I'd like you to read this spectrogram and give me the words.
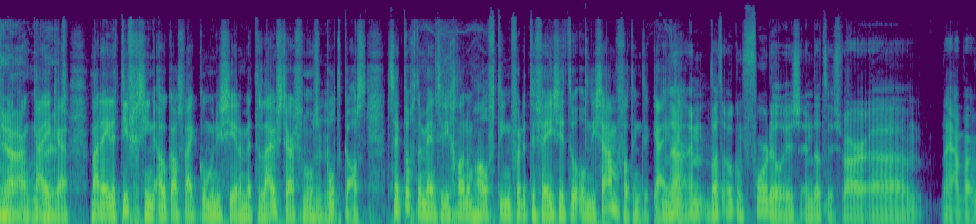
Ja, naar kan kijken. weet. Maar relatief gezien, ook als wij communiceren met de luisteraars van onze Mhm. podcast... het zijn toch de mensen die gewoon om half tien voor de tv zitten om die samenvatting te kijken. Nou, en wat ook een voordeel is, en dat is waar, eh, nou ja, waar,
